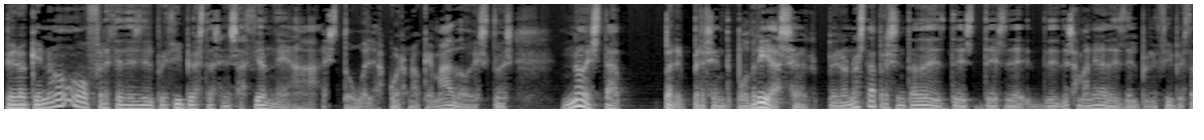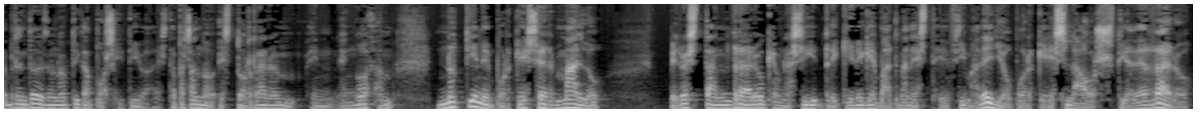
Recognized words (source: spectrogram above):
pero que no ofrece desde el principio esta sensación de, ah, esto huele a cuerno quemado, esto es... No está pre- podría ser, pero no está presentado desde, desde- de, de esa manera desde el principio, está presentado desde una óptica positiva. Está pasando esto raro en, en- en Gotham, no tiene por qué ser malo, pero es tan raro que aún así requiere que Batman esté encima de ello, porque es la hostia de raro.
